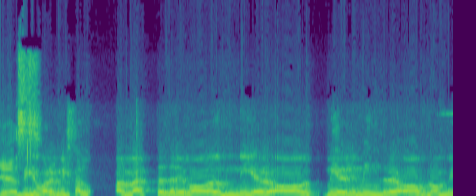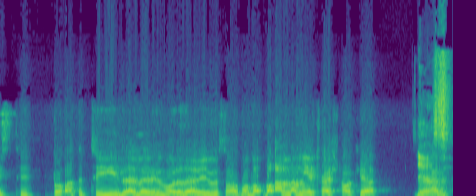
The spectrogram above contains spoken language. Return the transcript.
Yes. Var det vissa lag man mötte där det var mer, av, mer eller mindre av någon viss typ av attityd? Eller hur var det där i USA? Var, var alla mer trash-talkiga? Yes,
